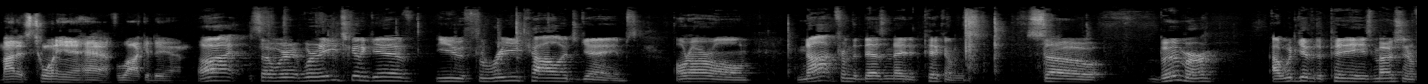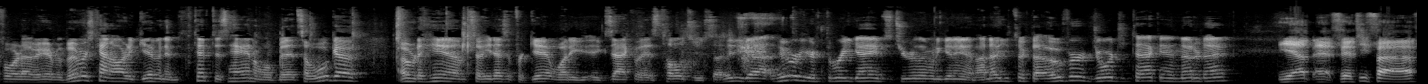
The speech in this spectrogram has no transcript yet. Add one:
minus 20 and a half. Lock it in. All right, so we're, we're each going to give you three college games on our own, not from the designated pick'ems. So, Boomer, I would give it a P. He's motioning for it over here, but Boomer's kind of already given him, tipped his hand a little bit. So we'll go over to him so he doesn't forget what he exactly has told you. So who you got? Who are your three games that you really want to get in? I know you took the over Georgia Tech and Notre Dame. Yep, at 55.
